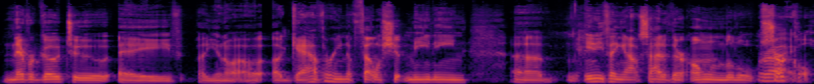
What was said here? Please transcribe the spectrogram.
never go to a, a you know a, a gathering, a fellowship meeting, uh, anything outside of their own little circle.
